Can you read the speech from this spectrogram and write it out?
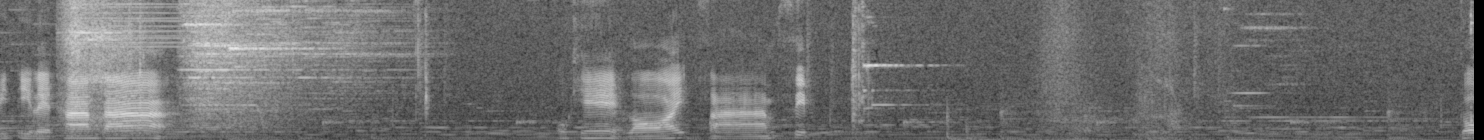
ปิติเลทไทม์จ้า โอเคร้อยสามสิบ go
